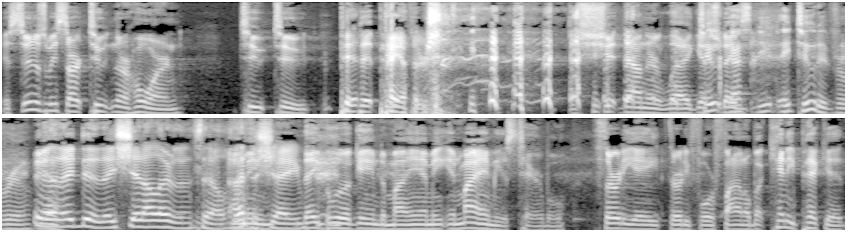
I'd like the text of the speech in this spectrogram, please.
as soon as we start tooting their horn, toot toot, Pitt Panthers, just shit down their leg. Toot- Yesterday, you- they tooted for real. Yeah, they did. They shit all over themselves. I That's mean, a shame. They blew a game to Miami, and Miami is terrible. 38-34 final, but Kenny Pickett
